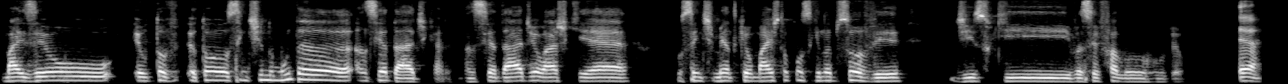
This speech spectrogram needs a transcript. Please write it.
mas eu eu tô, eu tô sentindo muita ansiedade, cara. Ansiedade eu acho que é o sentimento que eu mais estou conseguindo absorver disso que você falou, Rubel. É,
